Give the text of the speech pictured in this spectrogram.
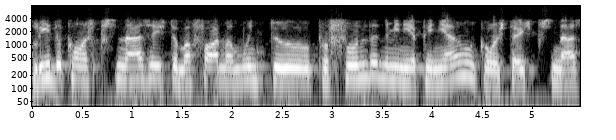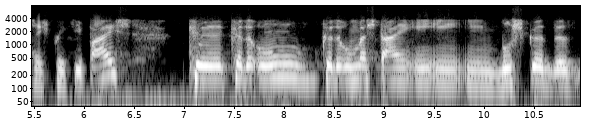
lida com os personagens de uma forma muito profunda, na minha opinião, com os três personagens principais que cada um cada uma está em, em, em, busca de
